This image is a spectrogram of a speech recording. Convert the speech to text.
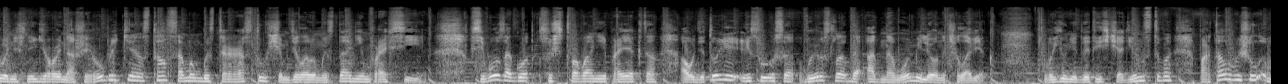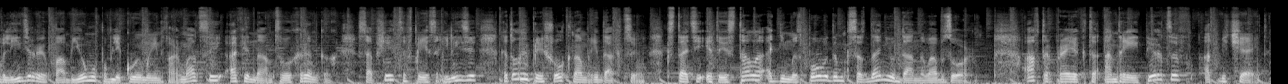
Сегодняшний герой нашей рубрики стал самым быстрорастущим деловым изданием в России. Всего за год существования проекта аудитория ресурса выросла до 1 миллиона человек. В июне 2011 портал вышел в лидеры по объему публикуемой информации о финансовых рынках, сообщается в пресс-релизе, который пришел к нам в редакцию. Кстати, это и стало одним из поводов к созданию данного обзора. Автор проекта Андрей Перцев отмечает,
